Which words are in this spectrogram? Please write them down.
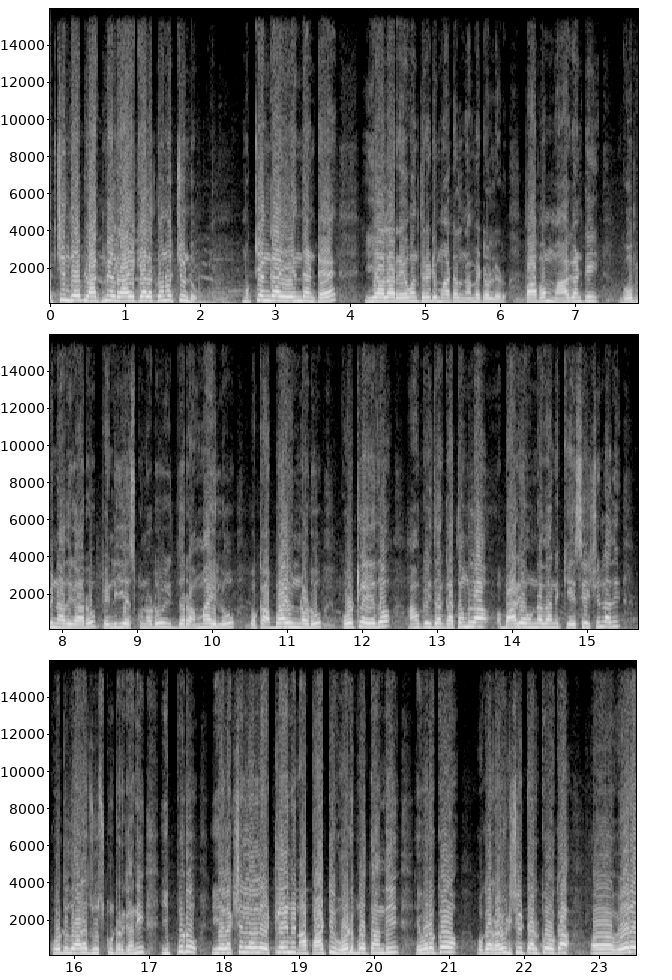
వచ్చిందే బ్లాక్మెయిల్ రాజకీయాలతో వచ్చిండు. ముఖ్యంగా ఏంటంటే ఇవాళ రేవంత్ రెడ్డి మాటలు నమ్మేటోళ్ళు లేడు పాపం మాగంటి గోపీనాథ్ గారు పెళ్ళి చేసుకున్నాడు ఇద్దరు అమ్మాయిలు ఒక అబ్బాయి ఉన్నాడు. కోర్టులో ఏదో ఆమెకు ఇద్దరు గతంలో భార్య ఉన్నదాన్ని కేసేషన్ అది కోర్టు ద్వారా చూసుకుంటారు. కానీ ఇప్పుడు ఈ ఎలక్షన్లలో ఎట్లయినా నా పార్టీ ఓడిపోతుంది. ఎవరికో ఒక రౌడ్ షీటర్కు ఒక వేరే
